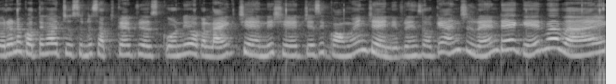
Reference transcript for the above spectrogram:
ఎవరైనా కొత్తగా చూస్తుంటే సబ్స్క్రైబ్ చేసుకోండి. ఒక లైక్ చేయండి షేర్ చేసి కామెంట్ చేయండి friends. Okay and children take care. Bye bye.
